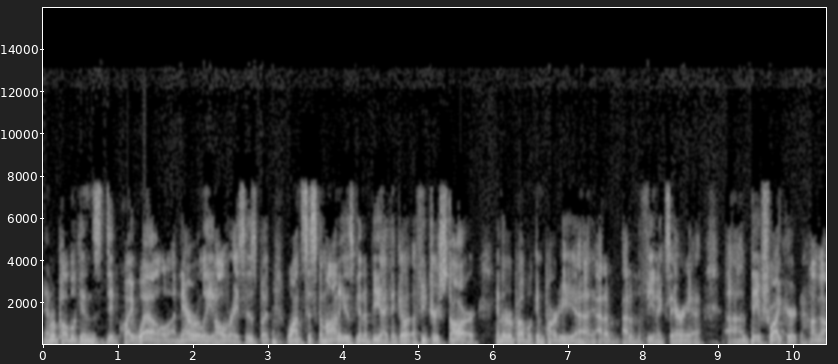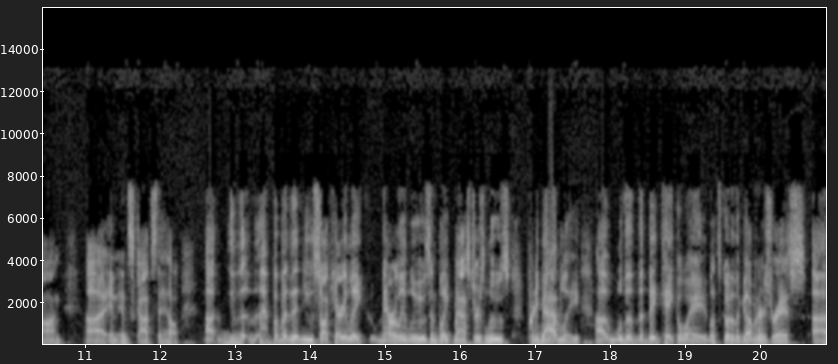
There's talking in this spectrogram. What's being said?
and Republicans did quite well uh, narrowly in all races. But Juan Ciscomani is going to be, I think, a, a, future star in the Republican Party uh, out of out of the Phoenix area. Uh, Dave Schweikert hung on uh, in in Scottsdale. Uh, the, but but then you saw Kari Lake narrowly lose and Blake Masters lose pretty badly. Uh, well, the the big takeaway. Let's go to the governor's race. Uh,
